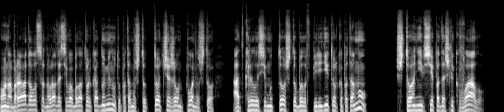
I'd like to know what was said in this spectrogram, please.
Он обрадовался, но радость его была только одну минуту, потому что тотчас же он понял, что открылось ему то, что было впереди только потому, что они все подошли к валу,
